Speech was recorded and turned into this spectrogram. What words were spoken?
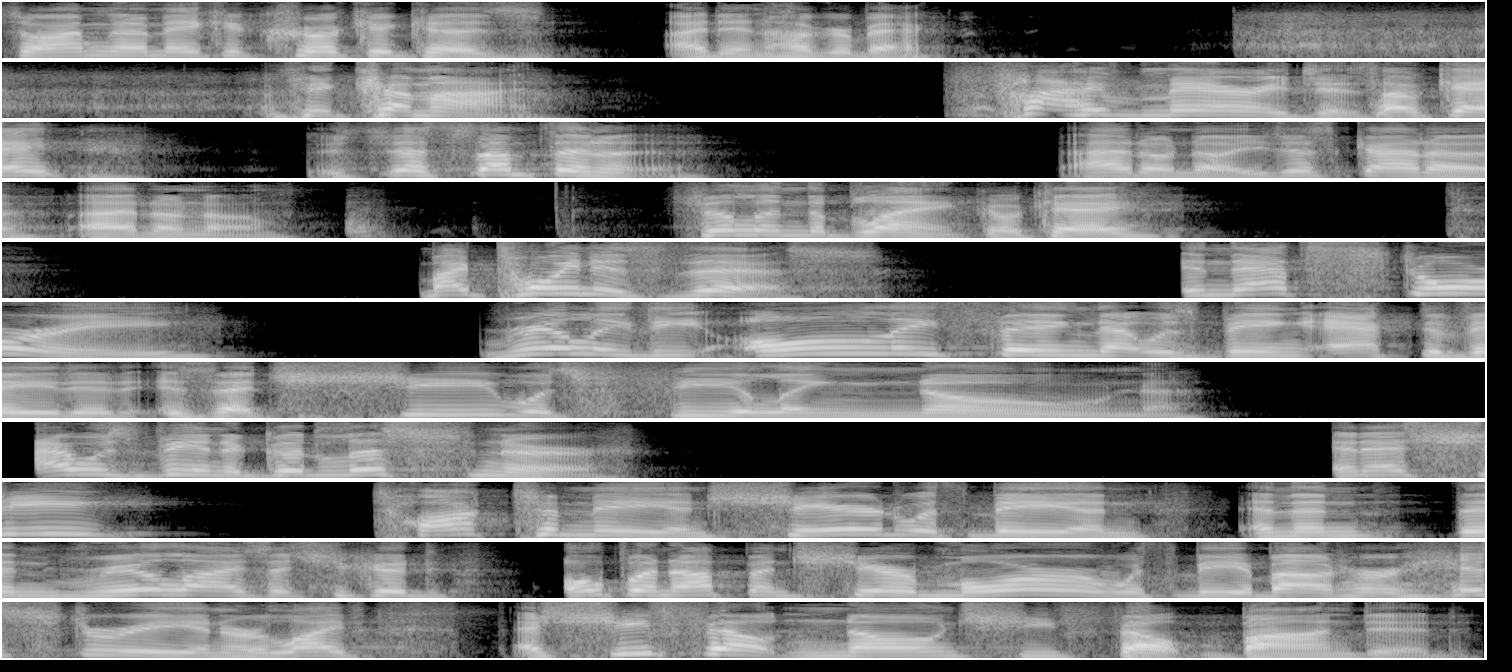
So I'm going to make it crooked because I didn't hug her back. I mean, come on. Five marriages, okay? It's just something, I don't know. You just got to, I don't know. Fill in the blank, okay? My point is this in that story, really the only thing that was being activated is that she was feeling known. I was being a good listener. And as she talked to me and shared with me and, and then, then realized that she could open up and share more with me about her history and her life, as she felt known, she felt bonded.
